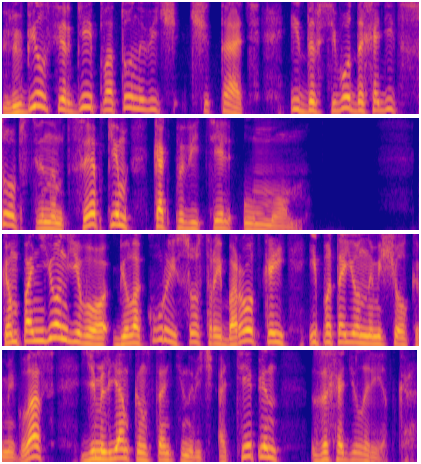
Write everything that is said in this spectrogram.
Любил Сергей Платонович читать и до всего доходить собственным цепким, как повитель, умом. Компаньон его, белокурый с острой бородкой и потаенными щелками глаз, Емельян Константинович Отепин, заходил редко.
